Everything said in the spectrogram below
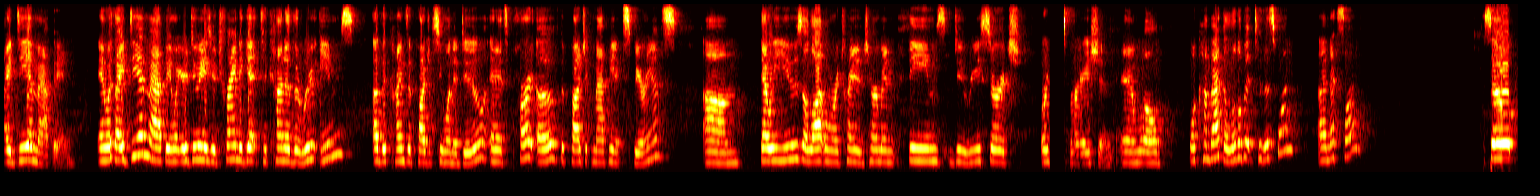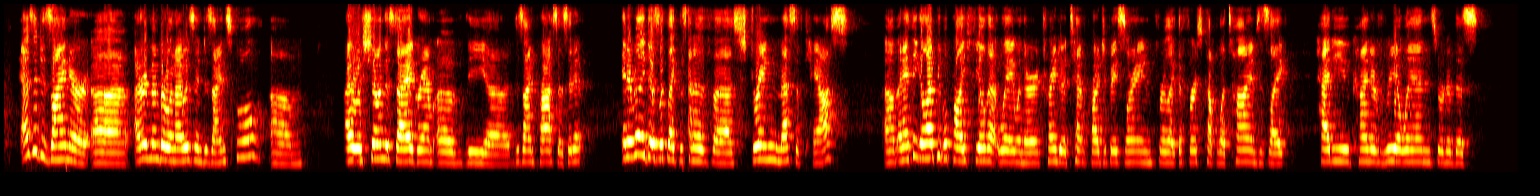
idea mapping. And with idea mapping, what you're doing is you're trying to get to kind of the root themes of the kinds of projects you want to do. And it's part of the project mapping experience um, that we use a lot when we're trying to determine themes, do research, or inspiration. And we'll, we'll come back a little bit to this one. Uh, next slide. So as a designer, uh, I remember when I was in design school, um, I was shown this diagram of the uh, design process, and it and it really does look like this kind of uh, string mess of chaos. Um, and I think a lot of people probably feel that way when they're trying to attempt project-based learning for like the first couple of times. It's like, how do you kind of reel in sort of this,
